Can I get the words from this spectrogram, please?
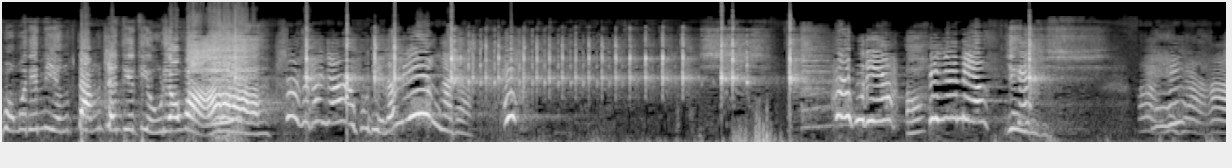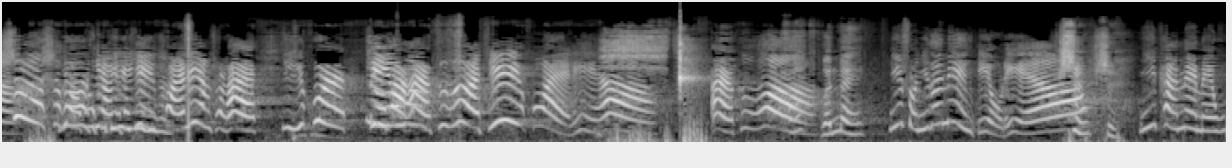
红，我的命当真的丢了吧？啥是俺家二姑爹的命啊？这，二姑爹，啊，给你的命。哎呀，啥时候将玉印快亮出来？一会儿就把二哥急坏了。二哥，文梅，你说你的命丢了？是是。你看妹妹，我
